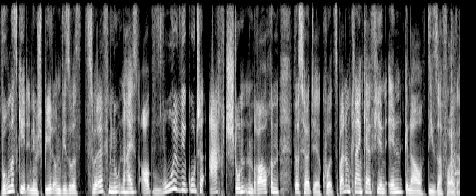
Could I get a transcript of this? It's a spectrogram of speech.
Worum es geht in dem Spiel und wieso es 12 Minuten heißt, obwohl wir gute 8 Stunden brauchen, das hört ihr kurz bei einem kleinen Käffchen in genau dieser Folge.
